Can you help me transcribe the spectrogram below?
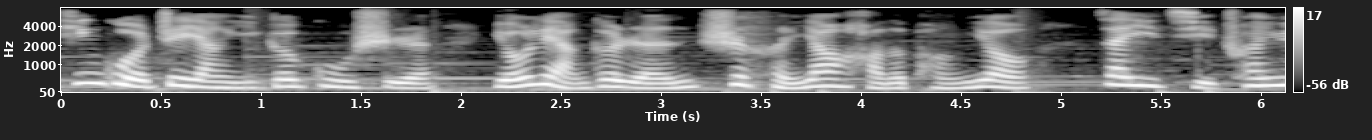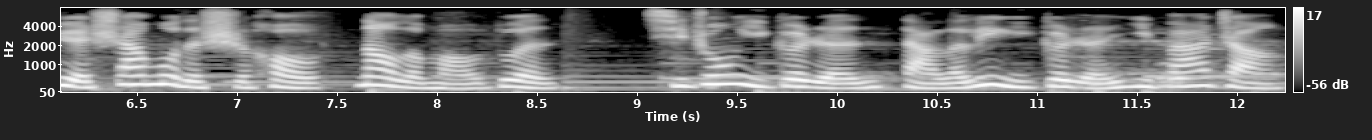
听过这样一个故事，有两个人是很要好的朋友，在一起穿越沙漠的时候闹了矛盾，其中一个人打了另一个人一巴掌，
